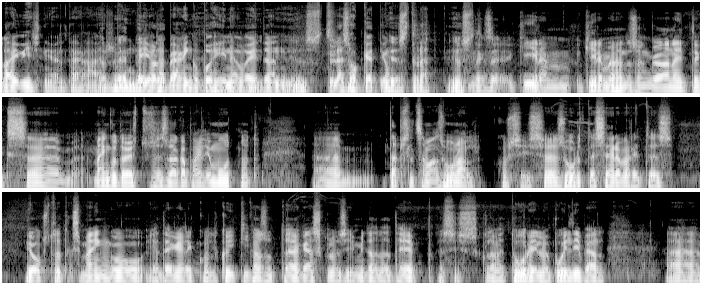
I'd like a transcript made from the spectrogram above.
laivis nii-öelda ära, et Renderdab... ei ole päringupõhine, vaid on just, üle soketi umbes tuleb. aga see kiirem, kiirem ühendus on ka näiteks mängutööstuses väga palju muutnud äh,. täpselt samal suunal, kus siis äh, suurtes serverites jooksutatakse mängu ja tegelikult kõiki kasutaja käsklusi, mida ta teeb, kas siis klaviatuuril või puldi peal äh,.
